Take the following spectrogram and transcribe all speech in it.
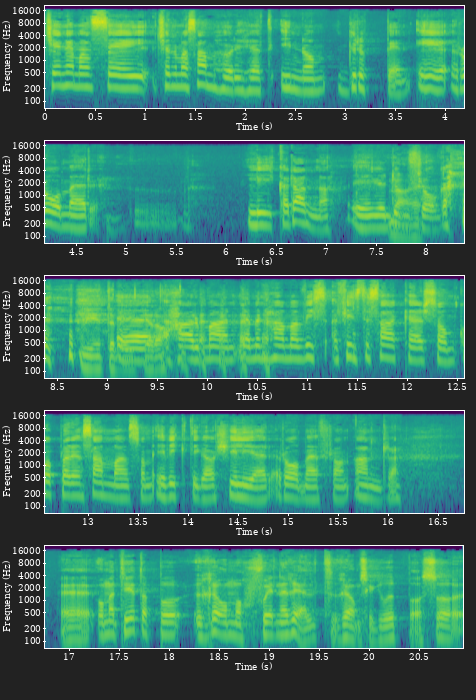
Känner man, sig, känner man samhörighet inom gruppen? Är romer likadana? är ju en dum nej, fråga. Vi är inte likadana. har man, nej, men har man viss, finns det saker som kopplar en samman som är viktiga och skiljer romer från andra? Eh, om man tittar på romer generellt, romska grupper, så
